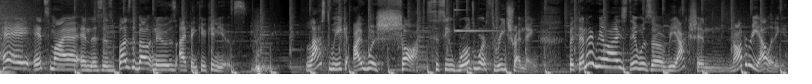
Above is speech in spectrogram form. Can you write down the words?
Hey, it's Myah, and this is Buzzed About News I think you can use. Last week, I was shocked to see World War III trending, but then I realized it was a reaction, not a reality.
